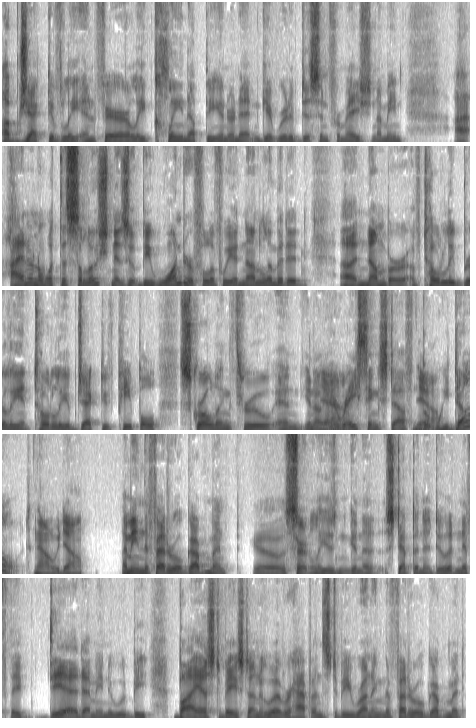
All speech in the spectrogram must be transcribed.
objectively and fairly clean up the internet and get rid of disinformation? I mean, I, I don't know what the solution is. It would be wonderful if we had an unlimited uh, number of totally brilliant, totally objective people scrolling through and you know Yeah. erasing stuff, Yeah. but we don't. No, we don't. I mean, the federal government uh, certainly isn't going to step in and do it. And if they did, I mean, it would be biased based on whoever happens to be running the federal government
